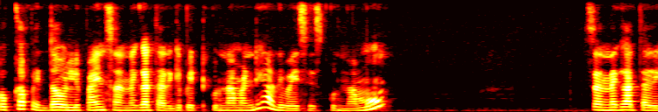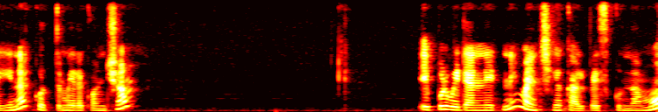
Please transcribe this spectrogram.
ఒక పెద్ద ఉల్లిపాయను సన్నగా తరిగి పెట్టుకున్నామండి అది వేసేసుకున్నాము సన్నగా తరిగిన కొత్తిమీర కొంచెం. ఇప్పుడు వీటన్నిటిని మంచిగా కలిపేసుకుందాము.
